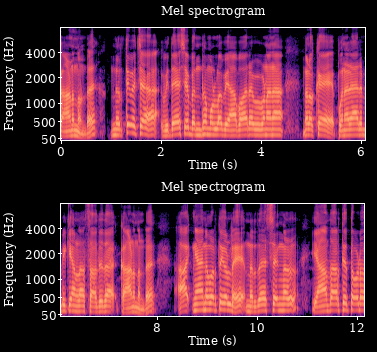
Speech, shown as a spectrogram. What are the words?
കാണുന്നുണ്ട്. നിർത്തിവെച്ച വിദേശ ബന്ധമുള്ള വ്യാപാര വിപണനങ്ങളൊക്കെ പുനരാരംഭിക്കാനുള്ള സാധ്യത കാണുന്നുണ്ട്. ആജ്ഞാനുവർത്തികളുടെ നിർദ്ദേശങ്ങൾ യാഥാർത്ഥ്യത്തോട്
